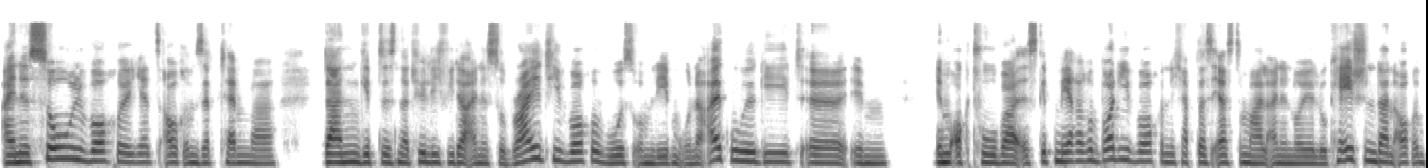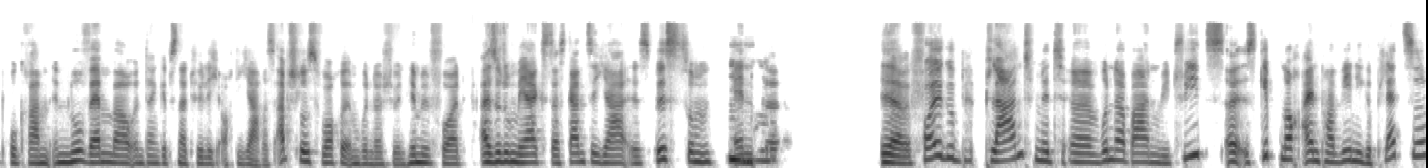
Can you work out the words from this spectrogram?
eine Soul-Woche jetzt auch im September. Dann gibt es natürlich wieder eine Sobriety-Woche, wo es um Leben ohne Alkohol geht äh, im, im Oktober. Es gibt mehrere Body-Wochen. Ich habe das erste Mal eine neue Location dann auch im Programm im November. Und dann gibt's natürlich auch die Jahresabschlusswoche im wunderschönen Himmelfort. Also du merkst, das ganze Jahr ist bis zum mhm. Ende äh, voll geplant mit äh, wunderbaren Retreats. Äh, es gibt noch ein paar wenige Plätze.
